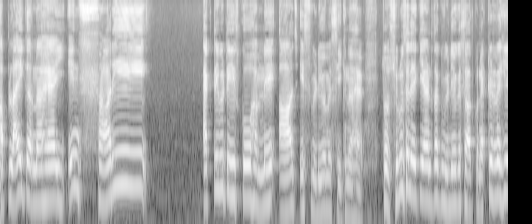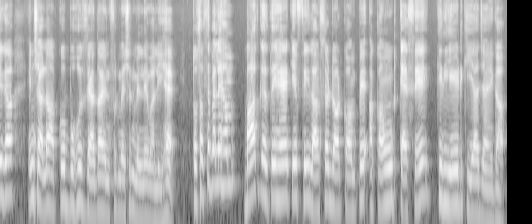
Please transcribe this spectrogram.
अप्लाई करना है, इन सारी एक्टिविटीज़ को हमने आज इस वीडियो में सीखना है। तो शुरू से लेके एंड तक वीडियो के साथ कनेक्टेड रहिएगा। इन आपको बहुत ज़्यादा इन्फॉर्मेशन मिलने वाली है। तो सबसे पहले हम बात करते हैं कि फ्री लांसर डॉट कॉम पर अकाउंट कैसे क्रिएट किया जाएगा।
